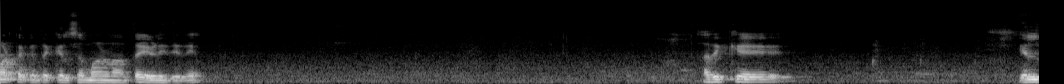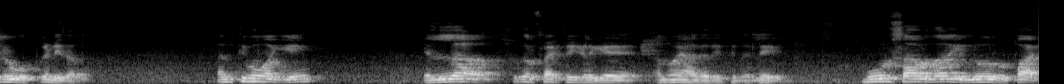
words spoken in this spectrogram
ಮಾಡ್ತಕ್ಕಂಥ ಕೆಲಸ ಮಾಡೋಣ ಅಂತ ಹೇಳಿದ್ದೀನಿ. ಅದಕ್ಕೆ ಎಲ್ಲರೂ ಒಪ್ಕೊಂಡಿದ್ದಾರೆ. ಅಂತಿಮವಾಗಿ ಎಲ್ಲ ಶುಗರ್ ಫ್ಯಾಕ್ಟ್ರಿಗಳಿಗೆ ಅನ್ವಯ ಆಗೋ ರೀತಿಯಲ್ಲಿ ಮೂರು ಸಾವಿರದ ಇನ್ನೂರು ರೂಪಾಯಿ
